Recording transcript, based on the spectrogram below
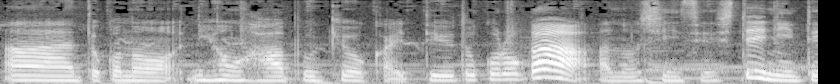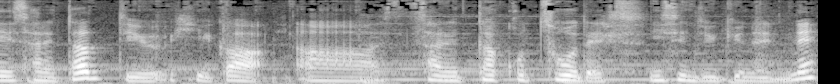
あとこの日本ハープ協会っていうところがあの申請して認定されたっていう日があされたそうです。2019年にね。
